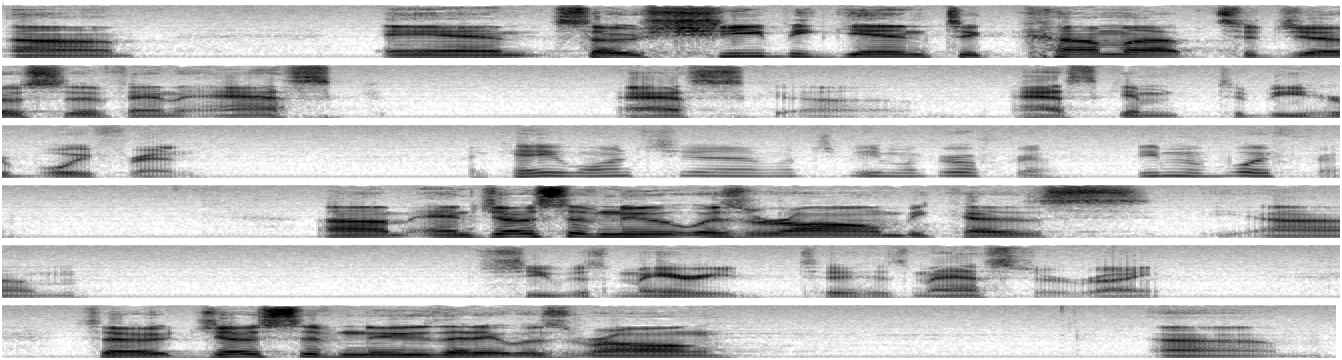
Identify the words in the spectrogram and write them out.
Um, and so she began to come up to Joseph and ask, ask, um, ask him to be her boyfriend Like, hey, why don't you, why don't you be my girlfriend? Be my boyfriend. Um, and Joseph knew it was wrong because um, she was married to his master, right? So Joseph knew that it was wrong. Um,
